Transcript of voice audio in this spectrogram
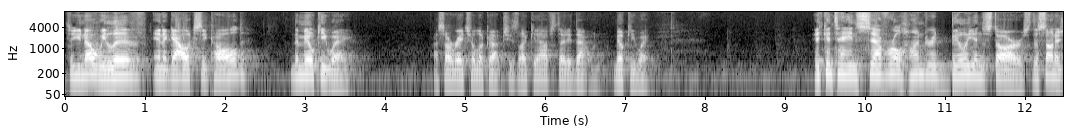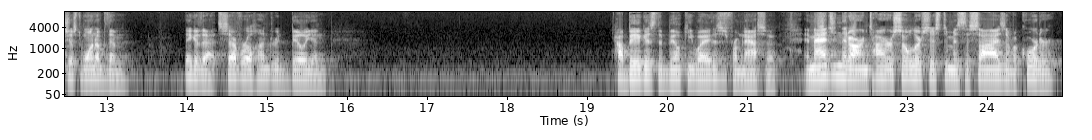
So, you know, we live in a galaxy called the Milky Way. I saw Rachel look up. She's like, Yeah, I've studied that one. Milky Way. It contains several hundred billion stars. The sun is just one of them. Think of that several hundred billion. How big is the Milky Way? This is from NASA. Imagine that our entire solar system is the size of a quarter.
